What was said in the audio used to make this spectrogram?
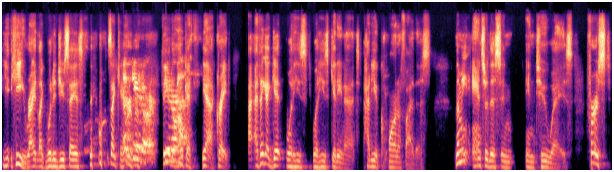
he right? Like what did you say his name was? I can't uh, remember. Theodore. Theodore. Theodore okay. Yeah, great. I, I think I get what he's what he's getting at. How do you quantify this? Let me answer this in in two ways. First,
